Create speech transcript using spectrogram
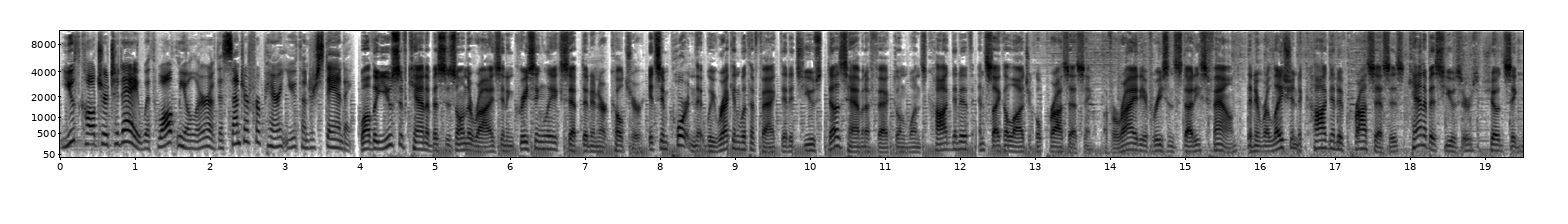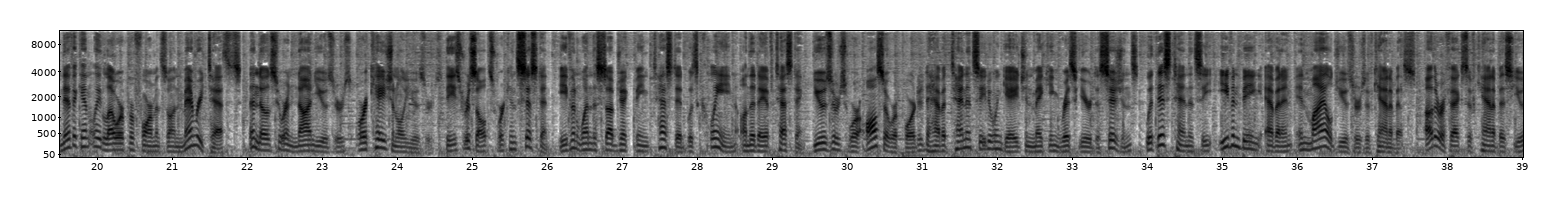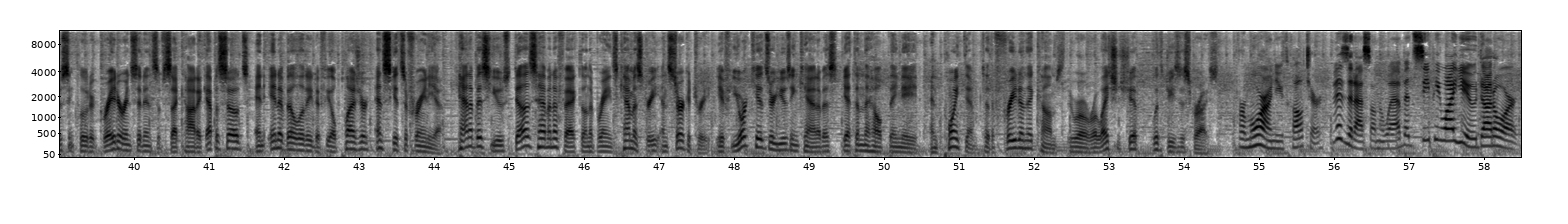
Youth Culture Today with Walt Mueller of the Center for Parent Youth Understanding. While the use of cannabis is on the rise and increasingly accepted in our culture, it's important that we reckon with the fact that its use does have an effect on one's cognitive and psychological processing. A variety of recent studies found that in relation to cognitive processes, cannabis users showed significantly lower performance on memory tests than those who are non users or occasional users. These results were consistent even when the subject being tested was clean on the day of testing. Users were also reported to have a tendency to engage in making riskier decisions, with this tendency even being evident in mild users of cannabis. Other effects of cannabis use include a greater incidence of psychotic episodes, an inability to feel pleasure, and schizophrenia. Cannabis use does have an effect on the brain's chemistry and circuitry. If your kids are using cannabis, get them the help they need and point them to the freedom that comes through a relationship with Jesus Christ. For more on youth culture, visit us on the web at cpyu.org.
